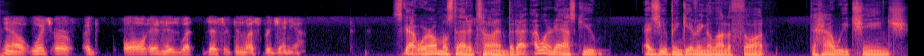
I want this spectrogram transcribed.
you know, which are all in his district in West Virginia. Scott, we're almost out of time, but I, I wanted to ask you, as you've been giving a lot of thought to how we change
